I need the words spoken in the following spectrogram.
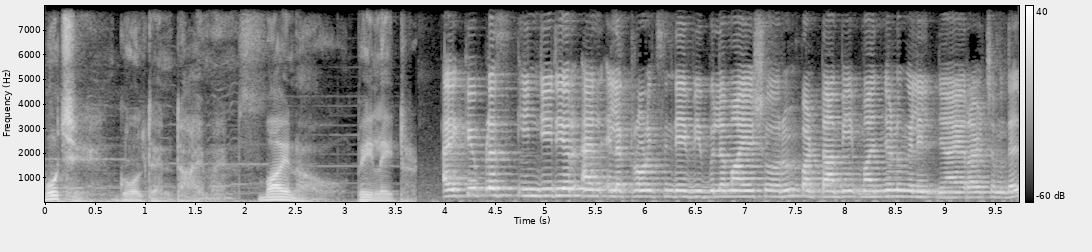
Boche gold and Diamonds. Buy now, pay later. I Q plus interior and ഇലക്ട്രോണിക്സിന്റെ വിപുലമായ ഷോറൂം പട്ടാമ്പി മഞ്ഞളുങ്ങലിൽ ഞായറാഴ്ച മുതൽ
